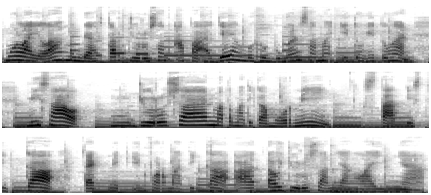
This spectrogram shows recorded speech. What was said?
mulailah mendaftar jurusan apa aja yang berhubungan sama hitung-hitungan. Misal, jurusan matematika murni, statistika, teknik informatika, atau jurusan yang lainnya.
